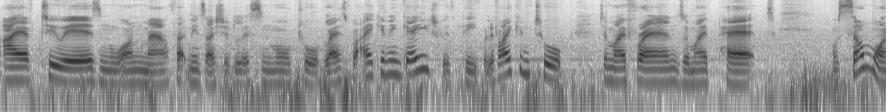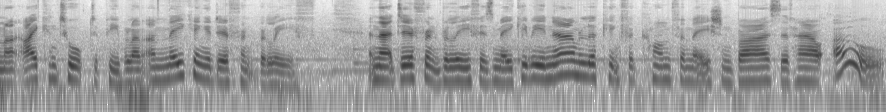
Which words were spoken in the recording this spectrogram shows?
I have two ears and one mouth. That means I should listen more, talk less, but I can engage with people. If I can talk to my friends or my pet or someone, I, I can talk to people. I'm, I'm making a different belief. And that different belief is making me now I'm looking for confirmation bias of how, oh,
